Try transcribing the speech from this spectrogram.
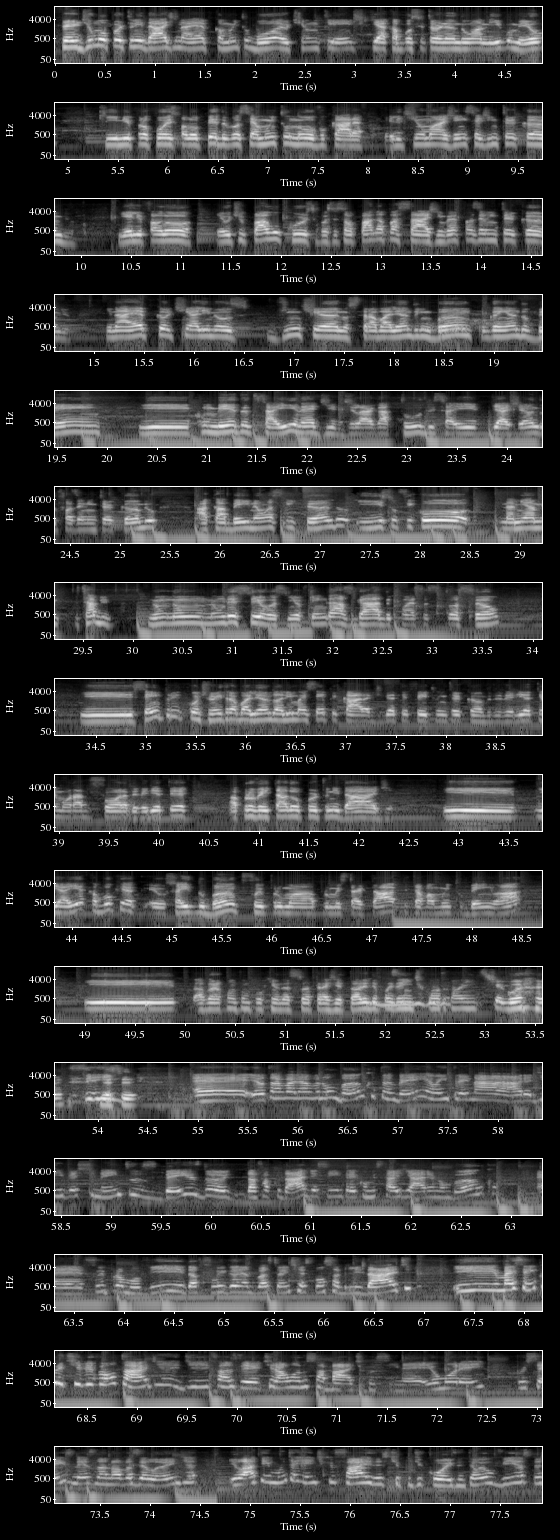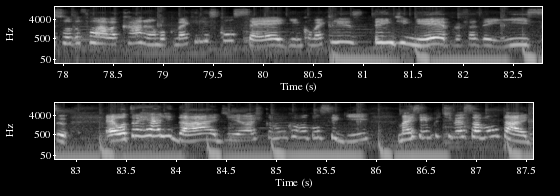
perdi uma oportunidade na época muito boa. Eu tinha um cliente que acabou se tornando um amigo meu que me propôs, falou: Pedro, você é muito novo, cara. Ele tinha uma agência de intercâmbio. E ele falou: Eu te pago o curso, você só paga a passagem, vai fazer o um intercâmbio. E na época eu tinha ali meus 20 anos trabalhando em banco, ganhando bem e com medo de sair, né? De, de largar tudo e sair viajando, fazendo intercâmbio. Acabei não aceitando e isso ficou na minha. Sabe? Não, não, não desceu, assim. Eu fiquei engasgado com essa situação. E sempre continuei trabalhando ali, mas sempre, cara, devia ter feito um intercâmbio, deveria ter morado fora, deveria ter aproveitado a oportunidade. E, e aí acabou que eu saí do banco, fui para uma, uma startup, estava muito bem lá. E agora conta um pouquinho da sua trajetória e depois a gente conta como a gente chegou Sim. nesse. É, eu trabalhava num banco também, eu entrei na área de investimentos desde a da faculdade, assim, entrei como estagiária num banco é, fui promovida, fui ganhando bastante responsabilidade. E, mas sempre tive vontade de fazer, tirar um ano sabático, assim, né? Eu morei por seis meses na Nova Zelândia e lá tem muita gente que faz esse tipo de coisa. Então eu via as pessoas, eu falava, caramba, como é que eles conseguem? Como é que eles têm dinheiro para fazer isso? É outra realidade, eu acho que eu nunca vou conseguir, mas sempre tive essa vontade.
